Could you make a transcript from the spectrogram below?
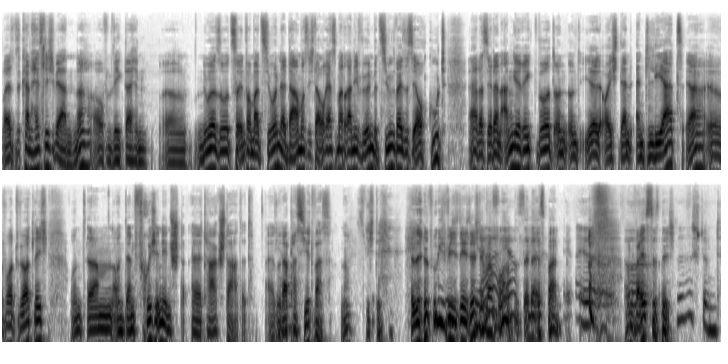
weil es kann hässlich werden, ne, auf dem Weg dahin. Äh, nur so zur Information, der Darm muss sich da auch erstmal dran gewöhnen, beziehungsweise ist ja auch gut, ja, dass er dann angeregt wird und, und ihr euch dann entleert, ja, äh, wortwörtlich, und, ähm, und dann frisch in den St äh, Tag startet. Also ja. da passiert was. Ne? Das ist wichtig. Also das ist wirklich wichtig. Stell dir ja, mal vor, ja. das ist in der S-Bahn. Äh, Man weiß das nicht. Das stimmt.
